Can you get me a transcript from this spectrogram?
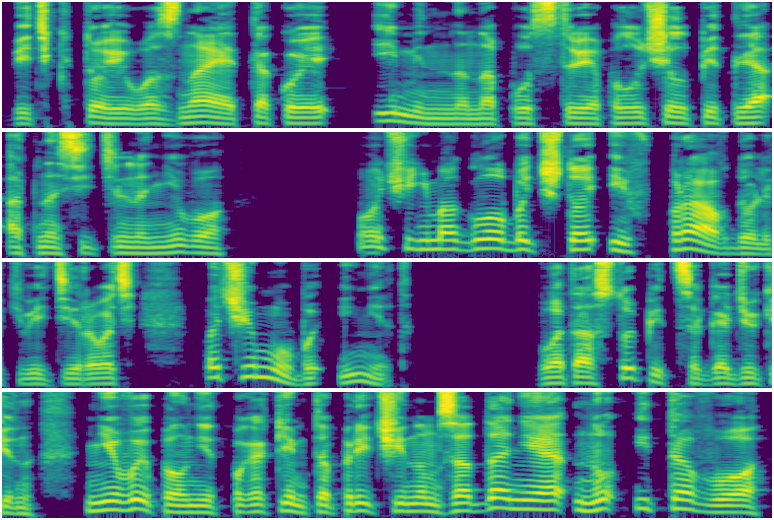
Ведь кто его знает, какое именно напутствие получил Петля относительно него. Очень могло быть, что и вправду ликвидировать, почему бы и нет. Вот оступится Гадюкин, не выполнит по каким-то причинам задания, но и того.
